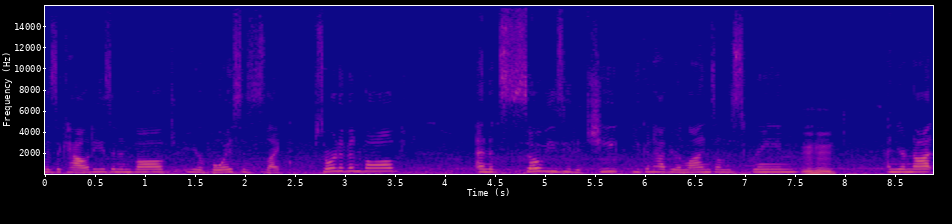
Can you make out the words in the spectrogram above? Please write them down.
physicality isn't involved, your voice is like sort of involved, and it's so easy to cheat. You can have your lines on the screen, Mhm. and you're not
